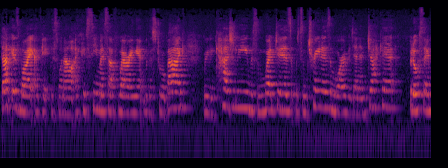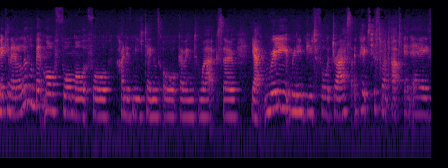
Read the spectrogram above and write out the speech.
that is why I picked this one out. I could see myself wearing it with a straw bag, really casually, with some wedges, with some trainers and more of a denim jacket but also making it a little bit more formal for kind of meetings or going to work. So yeah, really, really beautiful dress. I picked this one up in a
